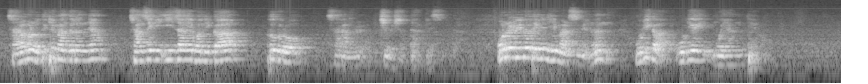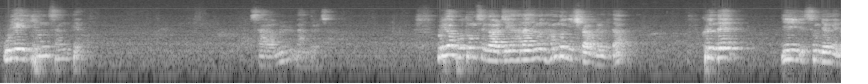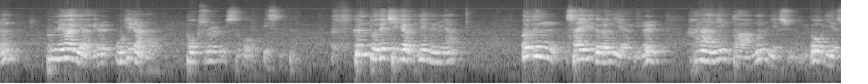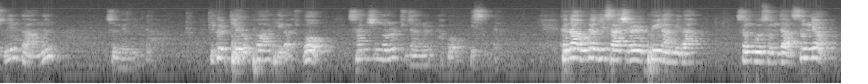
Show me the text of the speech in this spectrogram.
사람을 어떻게 만들었냐? 창세기 2장에 보니까 흙으로 사람을 지으셨다 그랬습니다. 오늘 읽어드린 이 말씀에는 우리가 우리의 모양대로 우리의 형상대로 사람을 만들자. 우리가 보통 생각할 적에 하나님은 한 분이시라고 합니다. 그런데 이 성경에는 분명하게 이야기를 우리라는 복수를 쓰고 있습니다. 그럼 도대체 이게 어떻게 되느냐? 어떤 사이비들은 이야기를 하나님 다음은 예수님이고 예수님 다음은 성령입니다. 이걸 개급화해가지고 삼신론을 주장을 하고 있습니다. 그러나 우리는 이 사실을 부인합니다. 성부, 성자, 성령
